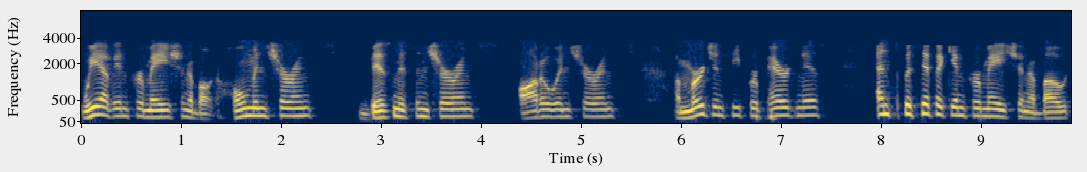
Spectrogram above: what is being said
We have information about home insurance, business insurance, auto insurance, emergency preparedness, and specific information about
